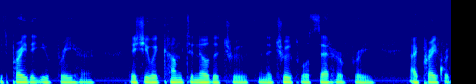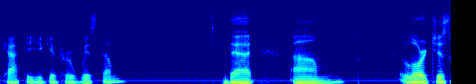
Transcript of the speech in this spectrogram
I pray that you free her, that she would come to know the truth, and the truth will set her free. I pray for Kathy, you give her wisdom, that, um, Lord, just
